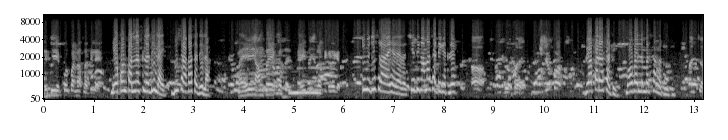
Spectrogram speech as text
त्याची एकोणपन्नासला दिलाय एकोणपन्नास ला दिलाय. दुसरा कसा दिला? नाही आमचा एकच आहे. काही दुसरा तिकडे घेतला तुम्ही दुसरा हे. शेती कामासाठी घेतले? व्यापारासाठी. मोबाईल नंबर सांगा तुमचा.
